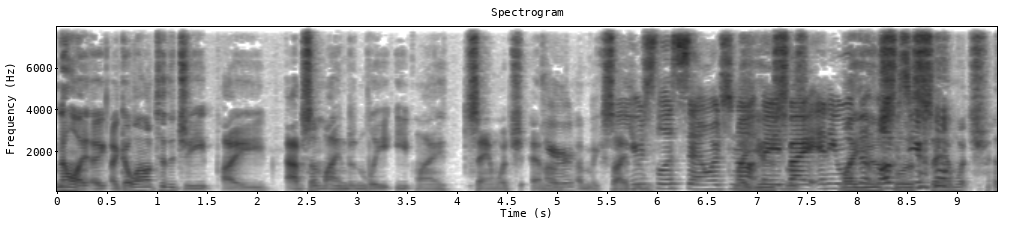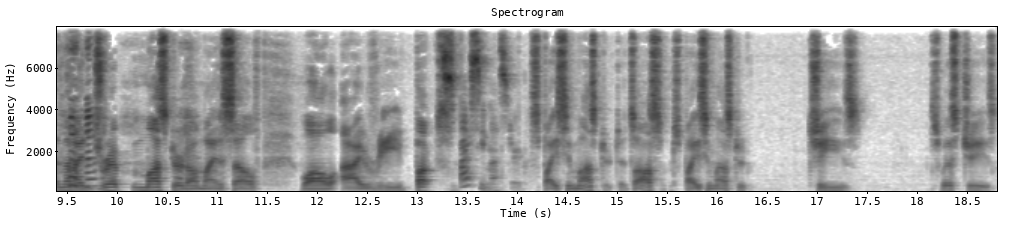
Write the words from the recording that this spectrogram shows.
No, I, I, go out to the jeep. I absentmindedly eat my sandwich, and I'm, I'm excited. Useless sandwich not useless, made by anyone my that useless loves you. sandwich, and then I drip mustard on myself while I read books. Spicy mustard. Spicy mustard, it's awesome. Spicy mustard, cheese, Swiss cheese,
